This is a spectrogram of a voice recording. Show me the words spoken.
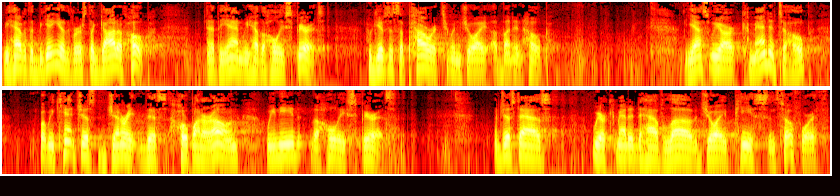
We have at the beginning of the verse the God of hope. And at the end we have the Holy Spirit who gives us the power to enjoy abundant hope. Yes, we are commanded to hope, but we can't just generate this hope on our own. We need the Holy Spirit. And just as we are commanded to have love, joy, peace, and so forth,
